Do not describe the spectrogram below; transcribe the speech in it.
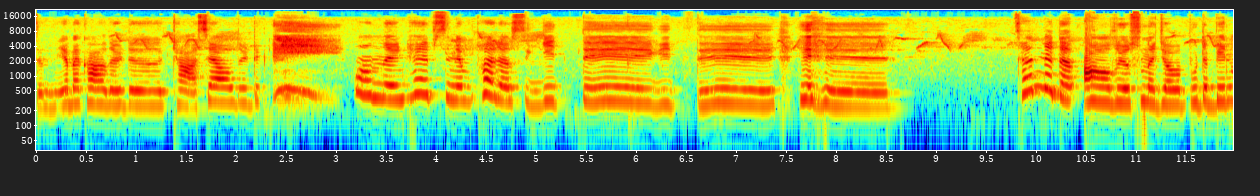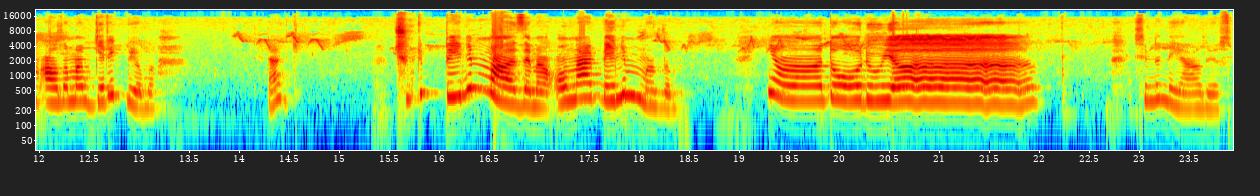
Yemek aldırdık, kase aldırdık. Onların hepsinin parası gitti, gitti. sen neden ağlıyorsun acaba? Burada benim ağlamam gerekmiyor mu? Neden ki? Çünkü benim malzemem. Onlar benim malım. Ya doğru ya. Şimdi niye ağlıyorsun?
